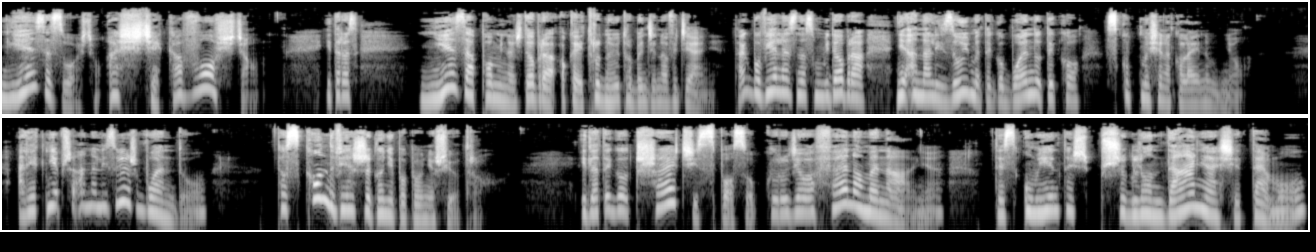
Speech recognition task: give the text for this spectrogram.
nie ze złością, a z ciekawością. I teraz nie zapominać, dobra, okej, okay, trudno, jutro będzie nowy dzień, tak? Bo wiele z nas mówi, dobra, nie analizujmy tego błędu, tylko skupmy się na kolejnym dniu. Ale jak nie przeanalizujesz błędu, to skąd wiesz, że go nie popełnisz jutro? I dlatego trzeci sposób, który działa fenomenalnie, to jest umiejętność przyglądania się temu,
